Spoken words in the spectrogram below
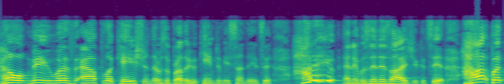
help me with application. There was a brother who came to me Sunday and said, how do you, and it was in his eyes, you could see it. How, but,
